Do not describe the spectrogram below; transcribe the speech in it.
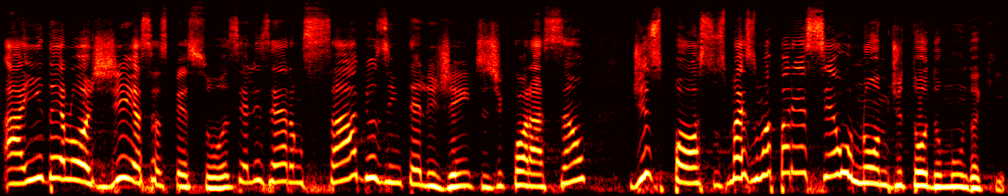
ainda elogia essas pessoas. Eles eram sábios e inteligentes, de coração dispostos, mas não apareceu o nome de todo mundo aqui.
